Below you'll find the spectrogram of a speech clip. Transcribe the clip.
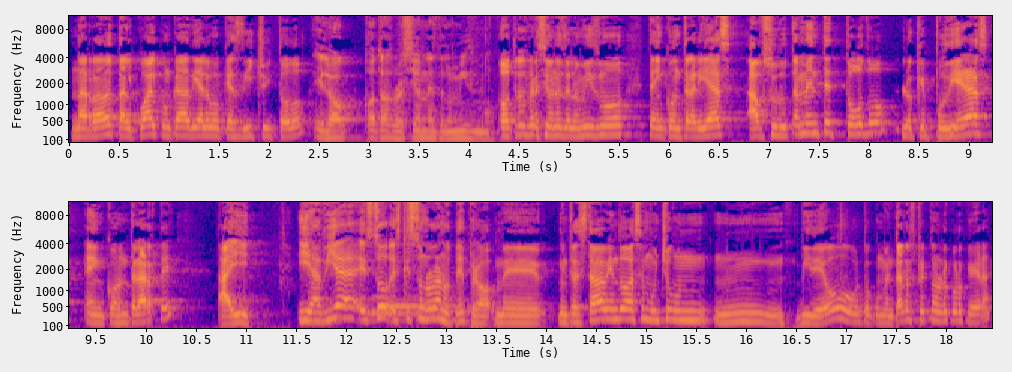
narrada tal cual, con cada diálogo que has dicho y todo, Y luego otras versiones de lo mismo. otras versiones de lo mismo, te encontrarías absolutamente todo lo que pudieras encontrarte ahí. Y había esto, es que esto no lo anoté, pero me, mientras estaba viendo hace mucho un, un video o documental al respecto, no recuerdo qué era,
